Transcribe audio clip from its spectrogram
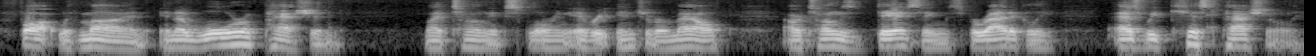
fought with mine in a war of passion, my tongue exploring every inch of her mouth, our tongues dancing sporadically as we kissed passionately,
